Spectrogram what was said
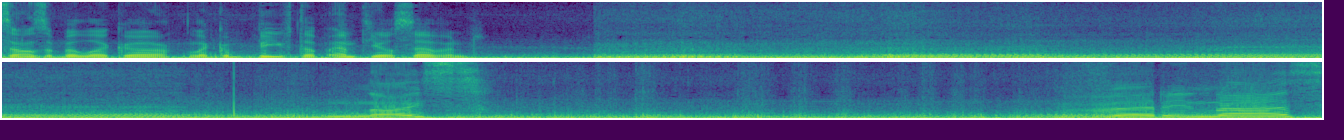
sounds a bit like a like a beefed up MT-07 nice. Very nice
